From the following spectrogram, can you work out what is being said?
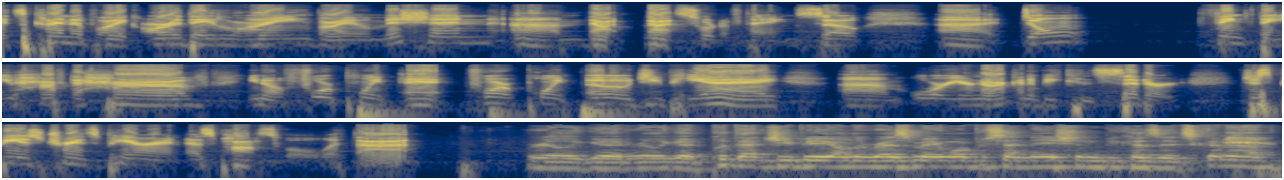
it's kind of like are they lying by omission um, that that sort of thing so uh, don't think that you have to have you know 4.0, 4.0 gpa um, or you're not going to be considered just be as transparent as possible with that really good really good put that gpa on the resume 1% nation because it's going to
